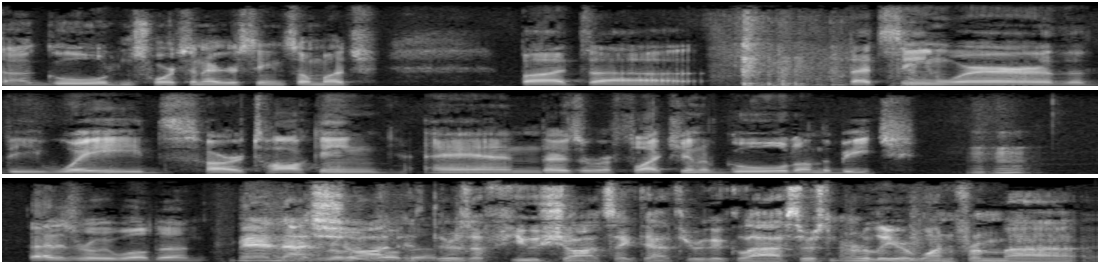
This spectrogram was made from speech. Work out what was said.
uh, uh, Gould, and Schwarzenegger scene so much. But uh, that scene where the the Wades are talking and there's a reflection of Gould on the beach. Mhm. That is really well done. Man, that really shot. well is, there's a few shots like that through the glass. There's an earlier one from uh,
